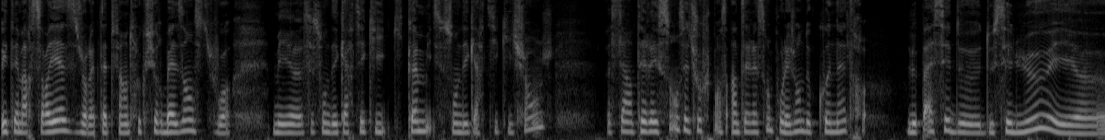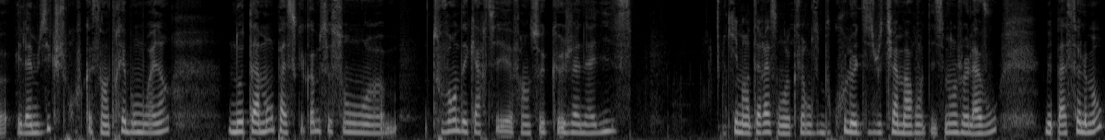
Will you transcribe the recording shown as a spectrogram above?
été marseillaise, j'aurais peut-être fait un truc sur Belzins, tu vois. Mais ce sont des quartiers qui, comme ce sont des quartiers qui changent, c'est intéressant, c'est toujours, je pense, intéressant pour les gens de connaître le passé de, de ces lieux, et, et, la musique, je trouve que c'est un très bon moyen, notamment parce que comme ce sont souvent des quartiers, enfin ceux que j'analyse qui m'intéresse en l'occurrence beaucoup le 18e arrondissement, je l'avoue, mais pas seulement,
